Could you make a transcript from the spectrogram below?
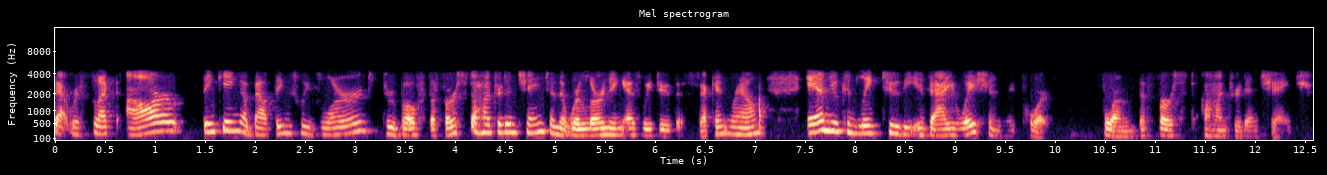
that reflect our thinking about things we've learned through both the first 100 and change and that we're learning as we do the second round. And you can link to the evaluation report from the first 100 and change.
